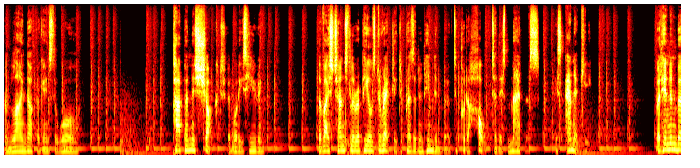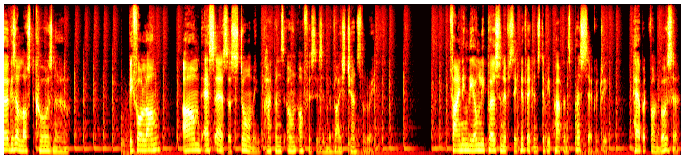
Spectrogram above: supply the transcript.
and lined up against the wall. Papen is shocked at what he's hearing. The Vice Chancellor appeals directly to President Hindenburg to put a halt to this madness, this anarchy. But Hindenburg is a lost cause now. Before long, armed SS are storming Papen's own offices in the Vice Chancellery. Finding the only person of significance to be Papen's press secretary, Herbert von Botha,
